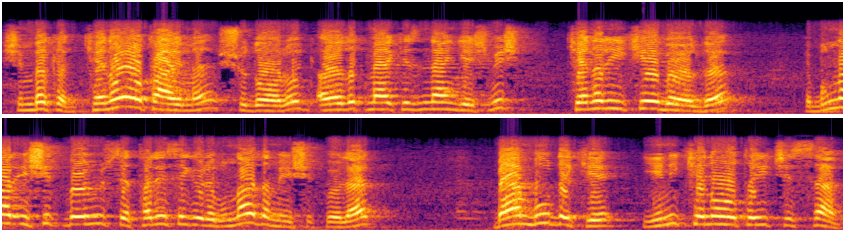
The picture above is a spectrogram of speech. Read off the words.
Şimdi bakın kenar otay mı? Şu doğru. Aralık merkezinden geçmiş. Kenarı ikiye böldü. E bunlar eşit bölmüşse Thales'e göre bunlar da mı eşit böler? Ben buradaki yeni kenar ortayı çizsem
